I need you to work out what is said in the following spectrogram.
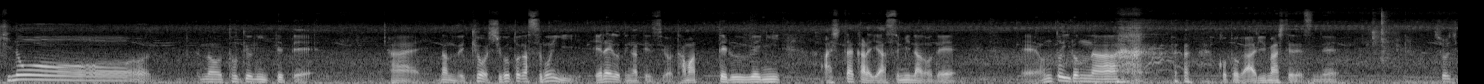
昨日の東京に行っててはい。なので今日仕事がすごいえらいことになってるんですよ。溜まってる上に明日から休みなので、えー、本当いろんな ことがありましてですね正直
